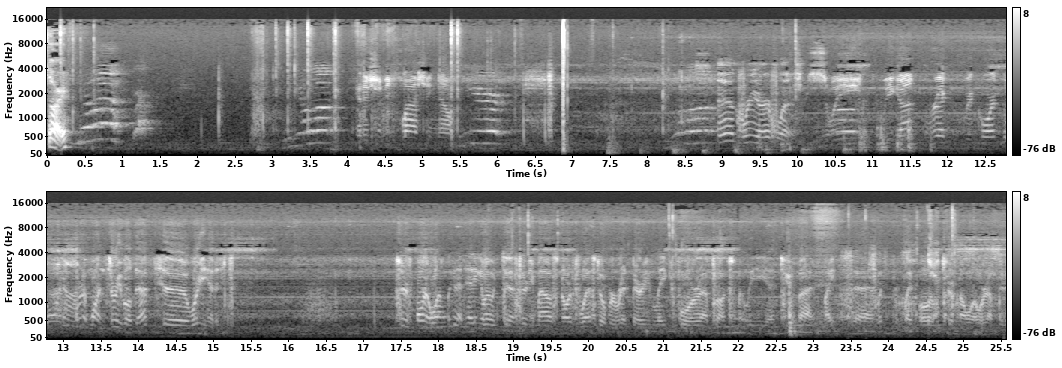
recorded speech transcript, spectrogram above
Sorry. And it should be flashing now. And we are flashing. Sweet. We got rec- record going on. Point one, sorry about that. Uh, where are you headed? Sir, point one, look at that, heading about uh, 30 miles northwest over Redberry Lake for approximately uh, 25 mites. Uh, what's the flight follow the terminal while we're up there?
